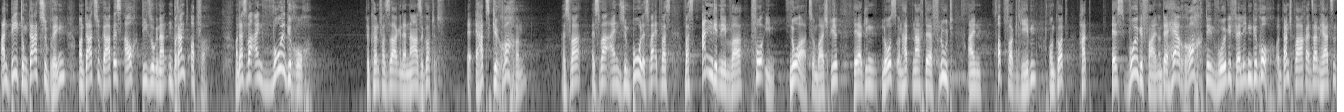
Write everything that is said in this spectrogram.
Anbetung darzubringen. Und dazu gab es auch die sogenannten Brandopfer. Und das war ein Wohlgeruch, wir können fast sagen, in der Nase Gottes. Er, er hat es gerochen es war, es war ein Symbol, es war etwas, was angenehm war vor ihm. Noah zum Beispiel, der ging los und hat nach der Flut ein Opfer gegeben und Gott hat es wohlgefallen. Und der Herr roch den wohlgefälligen Geruch. Und dann sprach er in seinem Herzen,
